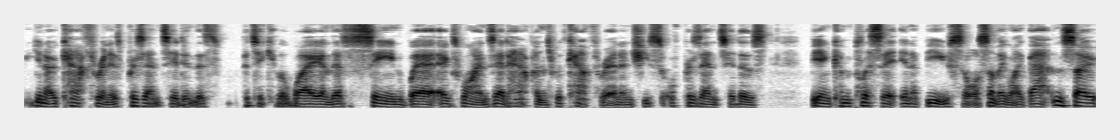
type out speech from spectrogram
you know, Catherine is presented in this particular way, and there's a scene where X, Y, and Z happens with Catherine, and she's sort of presented as being complicit in abuse or something like that. And so,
